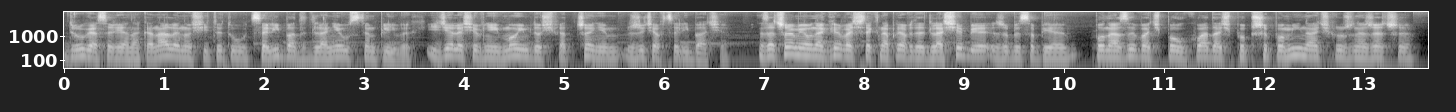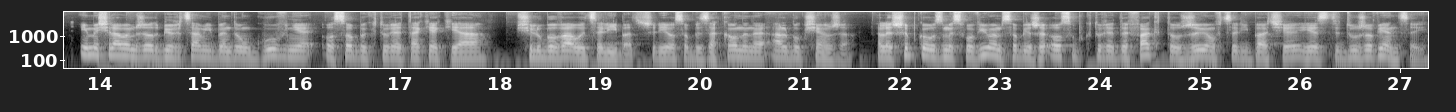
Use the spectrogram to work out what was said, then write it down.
Druga seria na kanale nosi tytuł Celibat dla nieustępliwych i dzielę się w niej moim doświadczeniem życia w celibacie. Zacząłem ją nagrywać tak naprawdę dla siebie, żeby sobie ponazywać, poukładać, poprzypominać różne rzeczy. I myślałem, że odbiorcami będą głównie osoby, które tak jak ja ślubowały celibat, czyli osoby zakonne albo księża. Ale szybko uzmysłowiłem sobie, że osób, które de facto żyją w celibacie, jest dużo więcej.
